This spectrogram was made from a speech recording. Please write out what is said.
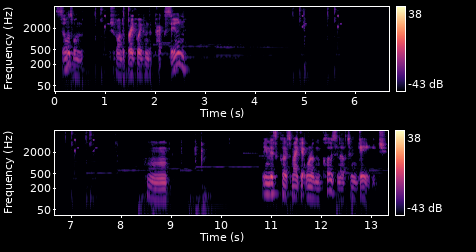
Someone's one should want to break away from the pack soon. Hmm. Being this close might get one of them close enough to engage.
